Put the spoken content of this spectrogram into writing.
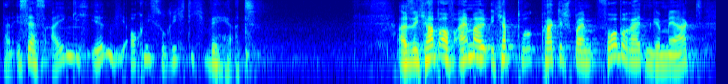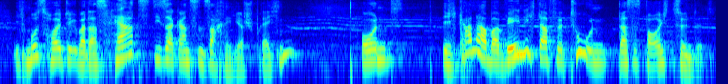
dann ist er es eigentlich irgendwie auch nicht so richtig wert. Also ich habe auf einmal, ich habe praktisch beim Vorbereiten gemerkt, ich muss heute über das Herz dieser ganzen Sache hier sprechen und ich kann aber wenig dafür tun, dass es bei euch zündet.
